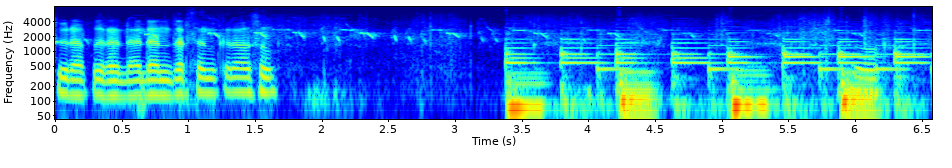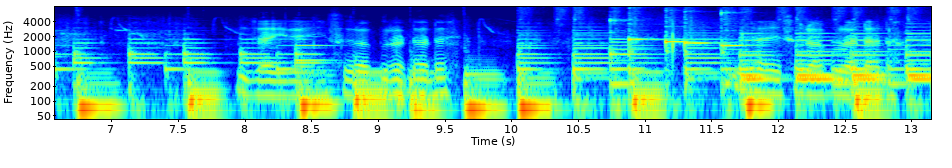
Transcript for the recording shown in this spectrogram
સુરાપુરા દાદાનું દર્શન કરાવશું. જઈ રહી સુરાપુરા દાદા. જય સુરાપુરા દાદા.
